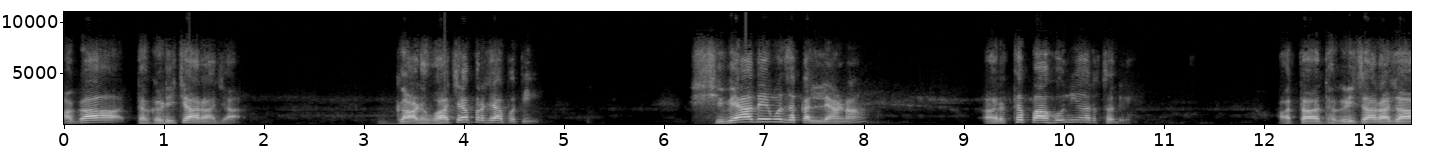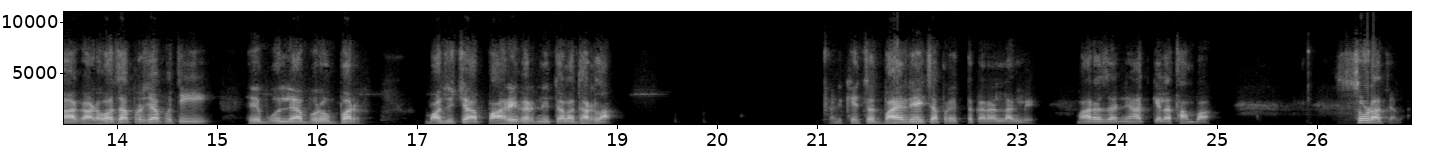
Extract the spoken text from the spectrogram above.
अगा दगडीच्या राजा गाढवाच्या प्रजापती शिव्या दे कल्याणा अर्थ पाहुनी अर्थ दे. आता धगडीचा राजा गाढवाचा प्रजापती हे बोलल्याबरोबर बाजूच्या पहारेकरांनी त्याला धरला. आणि खेचत बाहेर न्यायचा प्रयत्न करायला लागले. महाराजांनी हात केला थांबा. सोडा त्याला.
